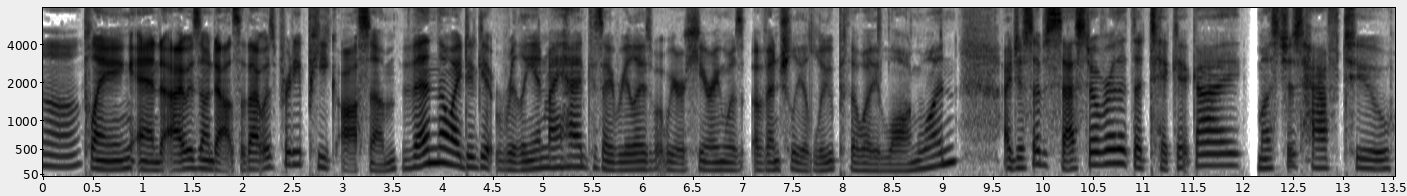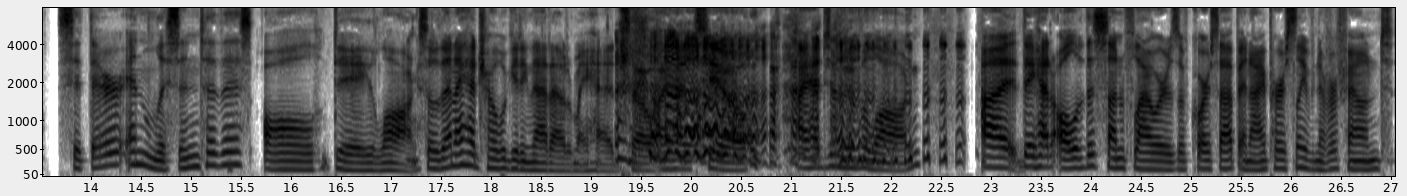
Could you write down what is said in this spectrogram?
oh. playing and I was zoned out. So that was pretty peak awesome. Then, though, I did get really in my head because I realized what we were hearing was eventually a loop, though a long one. I just obsessed over that the ticket guy must just have to sit there and listen to this all day long. So then I had trouble getting that out of my head. So I had to I had to move along. Uh, they had all of the sunflowers, of course, up, and I personally have never found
